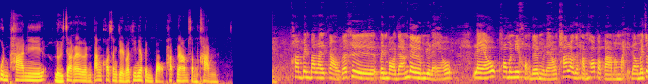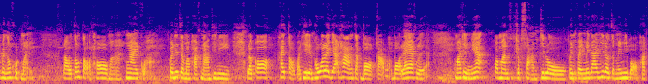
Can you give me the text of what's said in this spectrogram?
คุณพานีหรือเจริญตั้งข้อสังเกตว่าที่นี่เป็นบ่อพักน้ำสำคัญ ความเป็นบาลัยเก่าก็คือเป็นบ่อน้ำเดิมอยู่แล้ว แล้วพอมันมีของเดิมอยู่แล้ว ถ้าเราจะทำท่อประปามาใหม่ เราไม่จำเป็นต้องขุดใหม่ เราต้องต่อท่อมาง่ายกว่าเพื่อที่จะมาพักน้ำที่นี่ แล้วก็ให้ต่อไปที่อื่นเพราะว่าระยะทางจากบ่อเก่าบ่อแรกเลยอะ มาถึงเนี้ยประมาณเกือบสามกิโล เป็นไปไม่ได้ที่เราจะไม่มีบ่อพัก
